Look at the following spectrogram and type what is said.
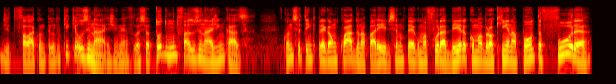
de falar quando pergunta o que é usinagem, né? Falou assim: ó, todo mundo faz usinagem em casa. Quando você tem que pregar um quadro na parede, você não pega uma furadeira com uma broquinha na ponta, fura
